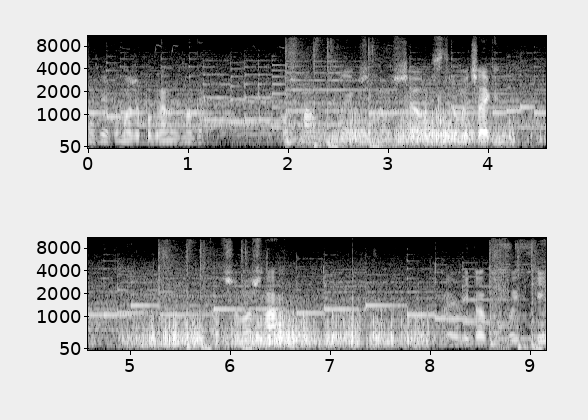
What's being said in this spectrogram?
mówię, to może pogramy w nogę. Jakąś małą, tutaj tam chciał strumyczek. To czy można? Tutaj widok dwójki.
